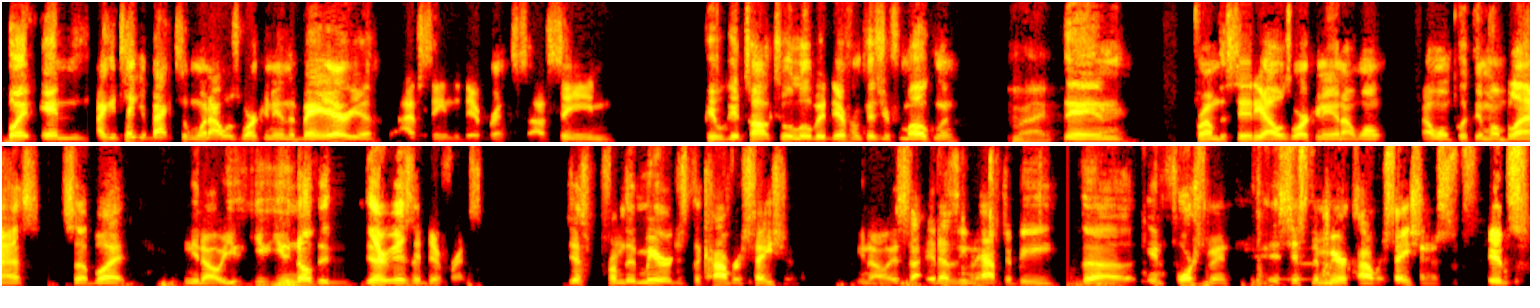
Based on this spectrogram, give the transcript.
but and I can take it back to when I was working in the Bay Area. I've seen the difference. I've seen people get talked to a little bit different because you're from Oakland, right? Then from the city I was working in, I won't I won't put them on blast. So, but you know, you you, you know that there is a difference just from the mirror, just the conversation. You know, it's not, it doesn't even have to be the enforcement. It's just the mere conversation. It's, it's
